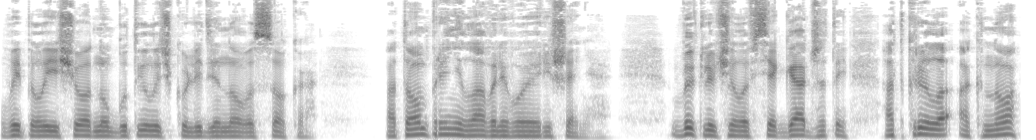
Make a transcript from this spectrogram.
Выпила еще одну бутылочку ледяного сока. Потом приняла волевое решение. Выключила все гаджеты, открыла окно,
